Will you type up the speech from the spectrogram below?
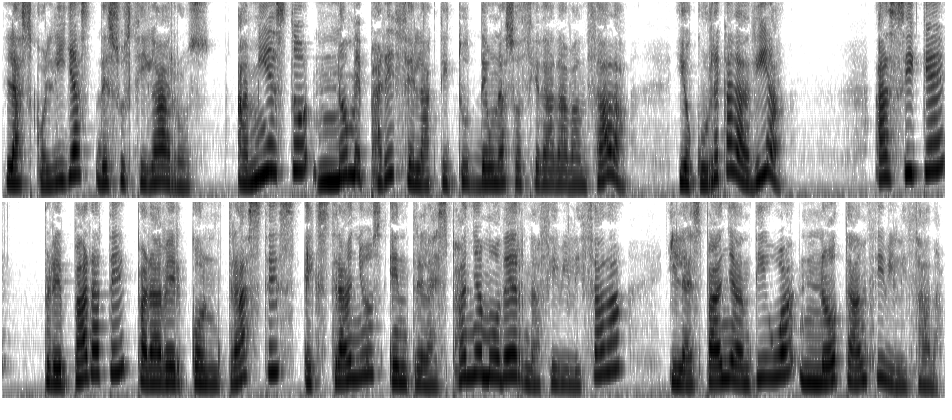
las colillas de sus cigarros. A mí esto no me parece la actitud de una sociedad avanzada, y ocurre cada día. Así que prepárate para ver contrastes extraños entre la España moderna civilizada y la España antigua no tan civilizada.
